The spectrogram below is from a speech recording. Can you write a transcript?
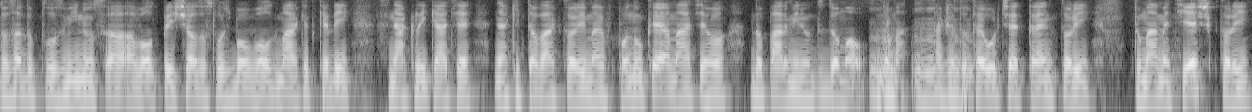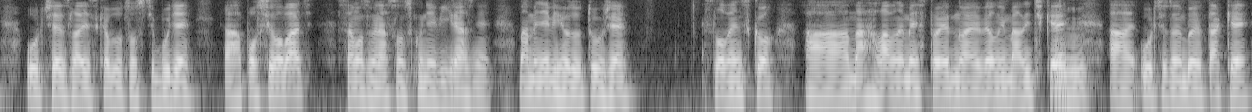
dozadu plus minus Volt prišiel so službou Volt Market, kedy si naklikáte nejaký tovar, ktorý majú v ponuke a máte ho do pár minút domov, mm-hmm. doma. Mm-hmm. Takže mm-hmm. toto je určite trend, ktorý tu máme tiež, ktorý určite z hľadiska budúcnosti bude posilovať. Samozrejme na Slovensku nevýrazne. Máme nevýhodu tu, že Slovensko a má hlavné mesto jedno a je veľmi maličké mm-hmm. a určite to nebude také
